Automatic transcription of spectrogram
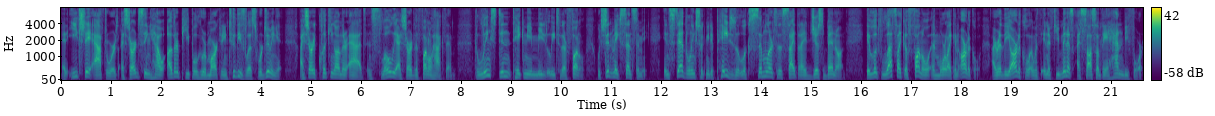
And each day afterwards, I started seeing how other people who were marketing to these lists were doing it. I started clicking on their ads and slowly I started to funnel hack them. The links didn't take me immediately to their funnel, which didn't make sense to me. Instead, the links took me to pages that looked similar to the site that I had just been on. It looked less like a funnel and more like an article. I read the article, and within a few minutes, I saw something I hadn't before.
